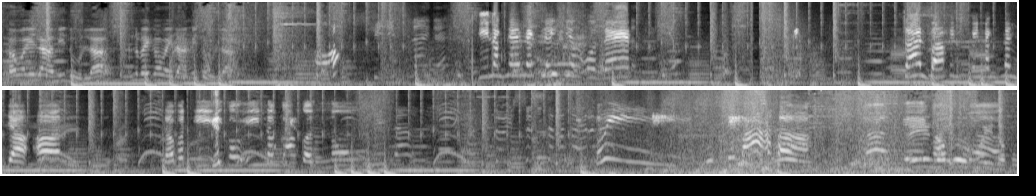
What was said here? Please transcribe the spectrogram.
Kaway Lami Dula. Ano ba yung Kaway Lami Dula? Oh? Di nagne-necklace yung Odette. Ah, Saan? Bakit? Ay, buhat. Dapat i ikaw ay nagkaganong. Uy! Diba? Yan, Ay, naku. Ay, naku.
